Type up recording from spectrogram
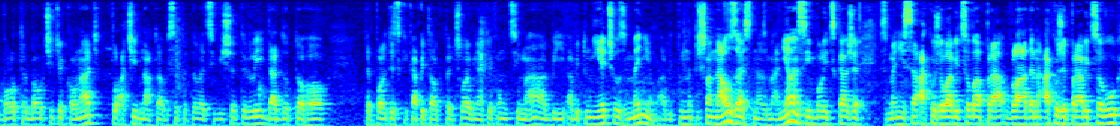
bolo treba určite konať, tlačiť na to, aby sa tieto veci vyšetrili, dať do toho ten politický kapitál, ktorý človek v nejakej funkcii má, aby, aby tu niečo zmenil, aby tu prišla naozaj zmena. Nielen symbolická, že zmení sa akože lavicová pra- vláda na akože pravicovú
